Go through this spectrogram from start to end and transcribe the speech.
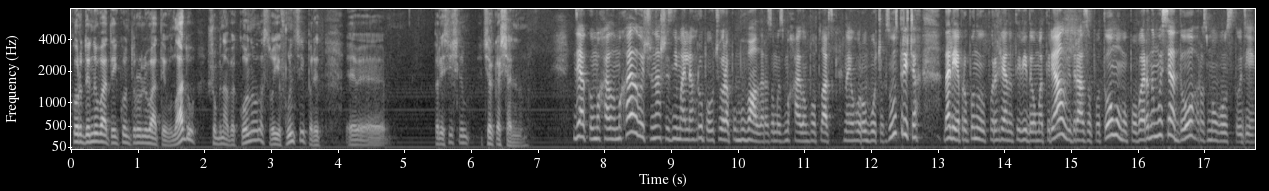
координувати і контролювати владу, щоб вона виконувала свої функції перед е, пересічним черкащанином. Дякую, Михайло Михайловичу. Наша знімальна група вчора побувала разом із Михайлом Поплавським на його робочих зустрічах. Далі я пропоную переглянути відеоматеріал. Відразу по тому ми повернемося до розмови у студії.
